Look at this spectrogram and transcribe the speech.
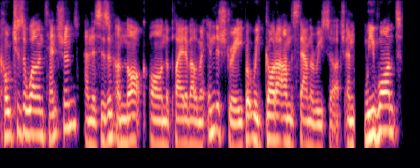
coaches are well intentioned, and this isn't a knock on the player development industry, but we got to understand the research. And we want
